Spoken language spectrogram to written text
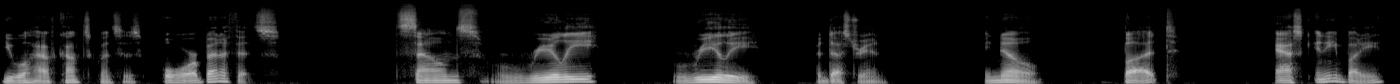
you will have consequences or benefits sounds really, really pedestrian. I know, but ask anybody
